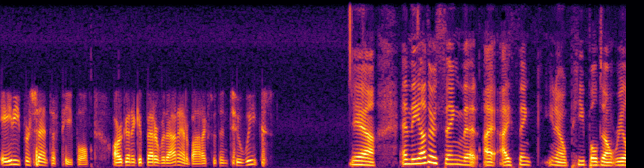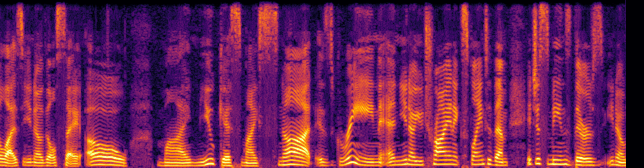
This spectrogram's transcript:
80% of people are going to get better without antibiotics within two weeks. Yeah. And the other thing that I, I think, you know, people don't realize, you know, they'll say, oh, my mucus, my snot is green. And, you know, you try and explain to them, it just means there's, you know,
